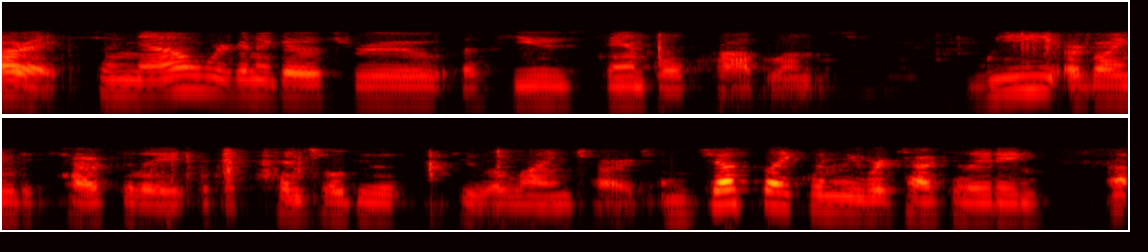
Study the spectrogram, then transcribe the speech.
All right, so now we're going to go through a few sample problems. We are going to calculate the potential to, to a line charge. And just like when we were calculating, uh,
